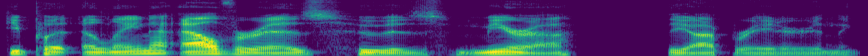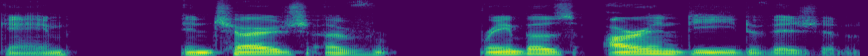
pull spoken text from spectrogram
He put Elena Alvarez, who is Mira, the operator in the game, in charge of Rainbow's R&D division,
